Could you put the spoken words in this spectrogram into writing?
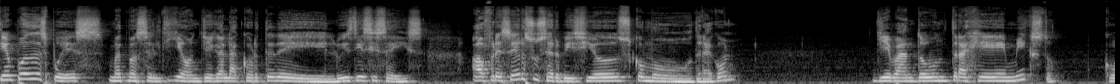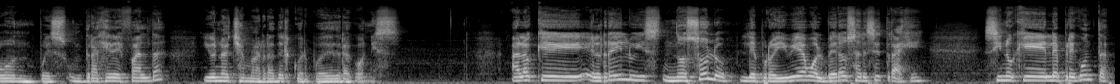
Tiempo después, Mademoiselle Dion llega a la corte de Luis XVI a ofrecer sus servicios como dragón, llevando un traje mixto, con pues un traje de falda y una chamarra del cuerpo de dragones. A lo que el rey Luis no solo le prohíbe volver a usar ese traje, sino que le pregunta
